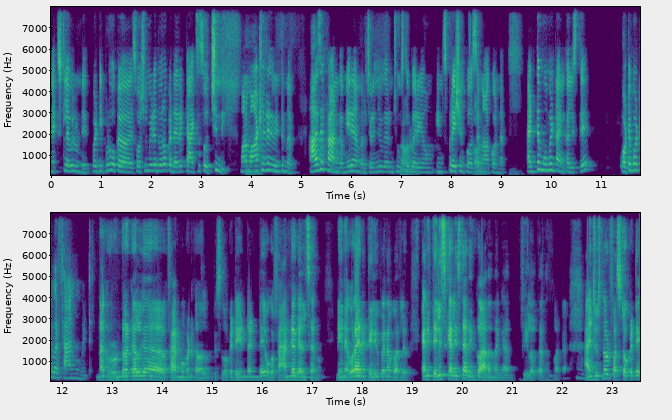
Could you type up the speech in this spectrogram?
నెక్స్ట్ లెవెల్ ఉండేది. బట్ ఇప్పుడు ఒక సోషల్ మీడియా ద్వారా ఒక డైరెక్ట్ యాక్సెస్ వచ్చింది. మనం. మాట్లాడేది వింటున్నారు. యాజ్ ఎ ఫ్యాన్గా మీరే అన్నారు చిరంజీవి గారిని చూస్తూ. పెరిగాం ఇన్స్పిరేషన్ పర్సన్. నాకు అన్నారు. అట్ ద మూమెంట్ ఆయన కలిస్తే what about your fan moment నాకు రెండు రకాలుగా ఫ్యాన్ మూమెంట్ కావాలనిపిస్తుంది. ఒకటి ఏంటంటే ఒక ఫ్యాన్గా కలిశాను. నేను ఎవరో ఆయనకు తెలియపోయినా పర్లేదు. కానీ తెలిసి కలిస్తే అది ఇంకో ఆనందంగా ఫీల్ అవుతాను అనమాట ఆయన చూసినప్పుడు ఫస్ట్ ఒకటే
